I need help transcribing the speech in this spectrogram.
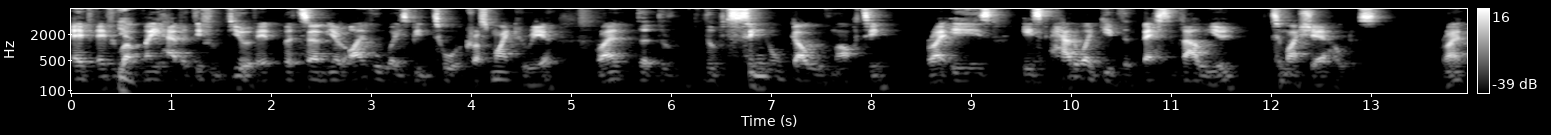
Everyone yeah. may have a different view of it, but um, you know, I've always been taught across my career, right, that the the single goal of marketing, right, is is how do I give the best value to my shareholders, right?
